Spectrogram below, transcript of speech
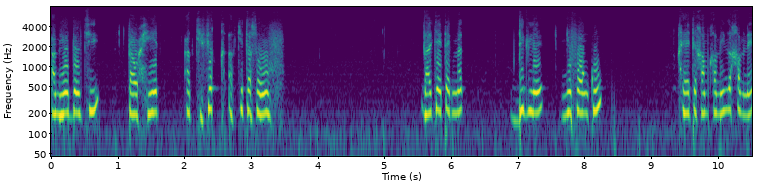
am yóbbal ci tawxiid ak ci fiq ak ci tasawuf daal cay teg nag digle ñu fonk xeeti xam-xam yi nga xam ne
